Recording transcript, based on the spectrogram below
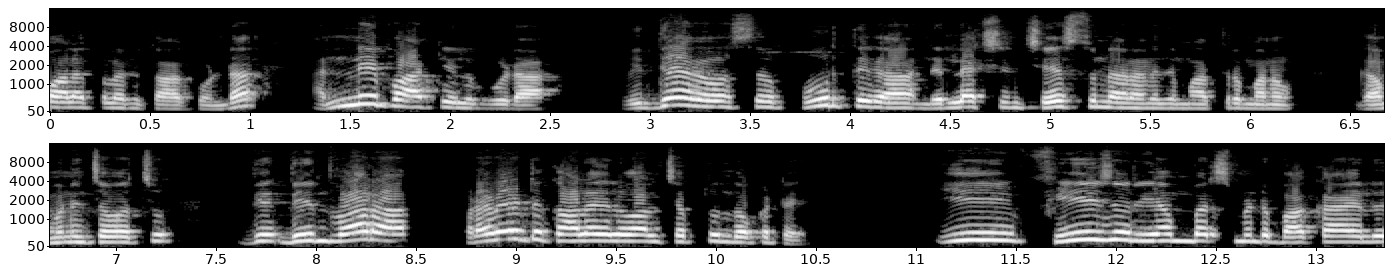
పాలకులను కాకుండా అన్ని పార్టీలు కూడా విద్యా వ్యవస్థ పూర్తిగా నిర్లక్ష్యం చేస్తున్నారు అనేది మాత్రం మనం గమనించవచ్చు. దీ దీని ద్వారా ప్రైవేటు కాలేజీల వాళ్ళు చెప్తుంది ఒకటే ఈ ఫీజు రియంబర్స్మెంట్ బకాయిలు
